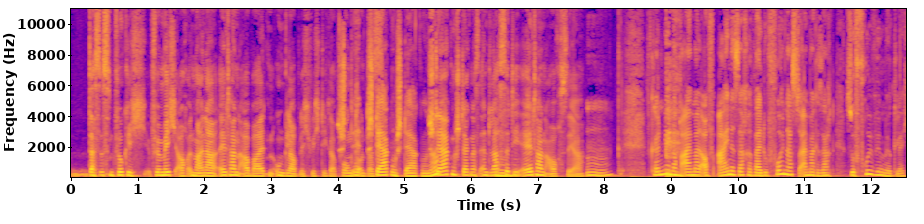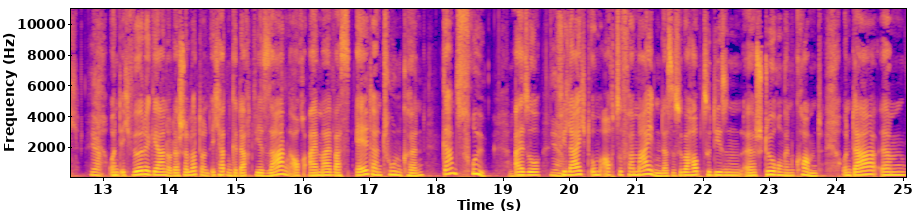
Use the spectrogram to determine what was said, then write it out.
das ist wirklich für mich auch in meiner Elternarbeit ein unglaublich wichtiger Punkt. St und das Stärken, stärken, ne? Stärken, stärken, das entlastet mhm. die Eltern auch sehr. Mhm. Können wir noch einmal auf eine Sache, weil du vorhin hast du einmal gesagt, so früh wie möglich. Ja. Und ich würde gerne, oder Charlotte und ich hatten gedacht, wir sagen auch einmal, was Eltern tun können, ganz früh. Mhm. Also ja. vielleicht, um auch zu vermeiden, dass es überhaupt zu diesen äh, Störungen kommt. Und da ähm,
